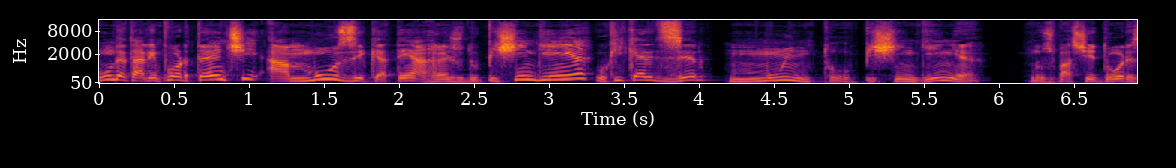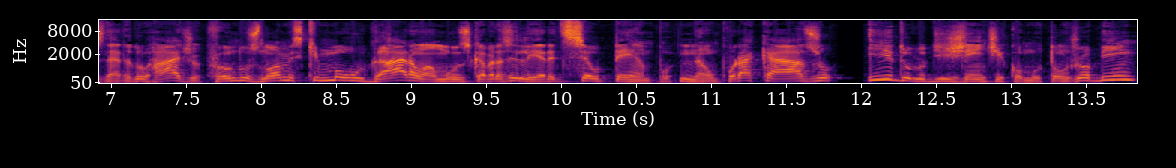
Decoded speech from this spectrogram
Um detalhe importante, a música tem arranjo do Pixinguinha, o que quer dizer muito. Pixinguinha nos bastidores da era do rádio, foi um dos nomes que moldaram a música brasileira de seu tempo. Não por acaso, ídolo de gente como Tom Jobim,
